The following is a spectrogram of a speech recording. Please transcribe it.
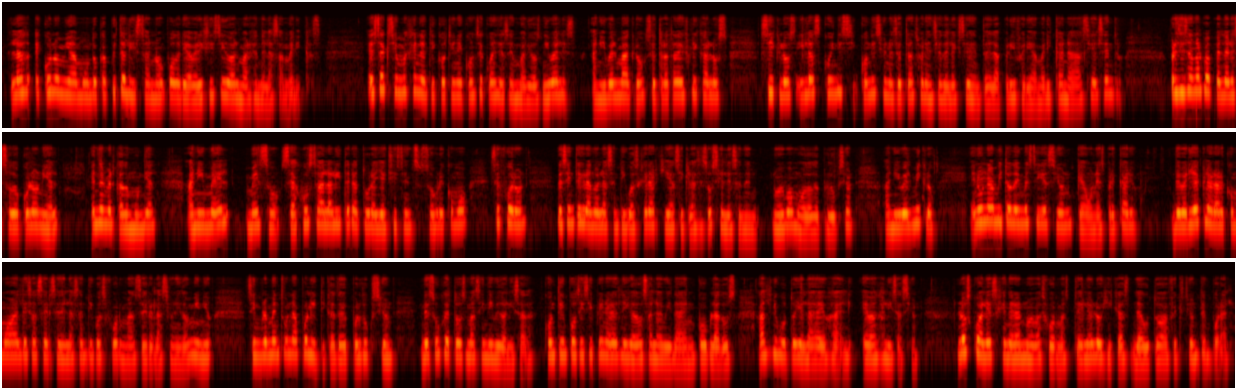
la economía mundo capitalista no podría haber existido al margen de las Américas. Este axioma genético tiene consecuencias en varios niveles. A nivel macro, se trata de explicar los ciclos y las condiciones de transferencia del excedente de la periferia americana hacia el centro, precisando el papel del Estado colonial en el mercado mundial. A nivel meso, se ajusta a la literatura ya existente sobre cómo se fueron desintegrando las antiguas jerarquías y clases sociales en el nuevo modo de producción. A nivel micro, en un ámbito de investigación que aún es precario, debería aclarar cómo al deshacerse de las antiguas formas de relación y dominio, simplemente una política de producción de sujetos más individualizada, con tiempos disciplinares ligados a la vida en poblados, al tributo y a la evangelización, los cuales generan nuevas formas teleológicas de autoafección temporal.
